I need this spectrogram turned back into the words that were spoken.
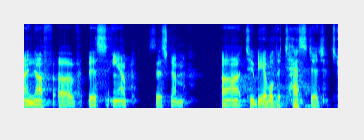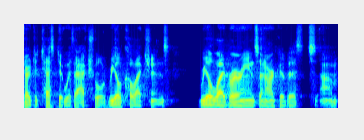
enough of this AMP system uh, to be able to test it, start to test it with actual real collections, real librarians and archivists um,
